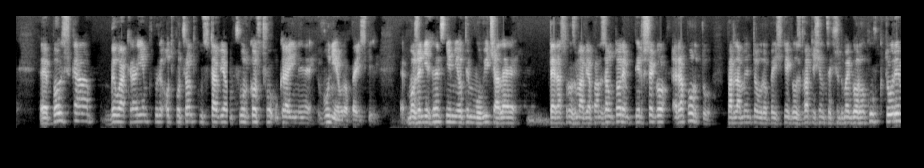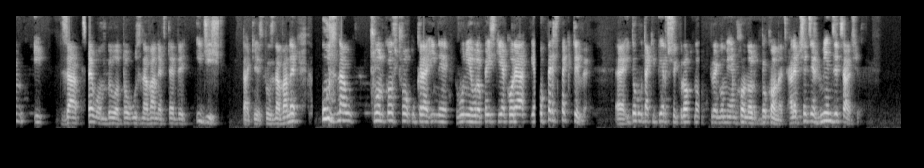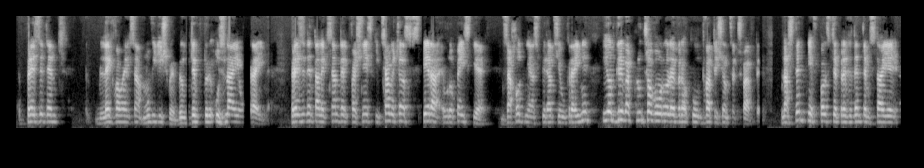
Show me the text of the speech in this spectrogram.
E, Polska była krajem, który od początku stawiał członkostwo Ukrainy w Unii Europejskiej. Może niezręcznie mi o tym mówić, ale teraz rozmawia Pan z autorem pierwszego raportu Parlamentu Europejskiego z 2007 roku, w którym i za przełom było to uznawane wtedy i dziś tak jest uznawane, uznał członkostwo Ukrainy w Unii Europejskiej jako, jako perspektywę. E, I to był taki pierwszy krok, no, którego miałem honor dokonać. Ale przecież w międzyczasie prezydent Lech Wałęsa, mówiliśmy, był tym, który uznaje Ukrainę. Prezydent Aleksander Kwaśniewski cały czas wspiera europejskie zachodnie aspiracje Ukrainy i odgrywa kluczową rolę w roku 2004. Następnie w Polsce prezydentem staje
